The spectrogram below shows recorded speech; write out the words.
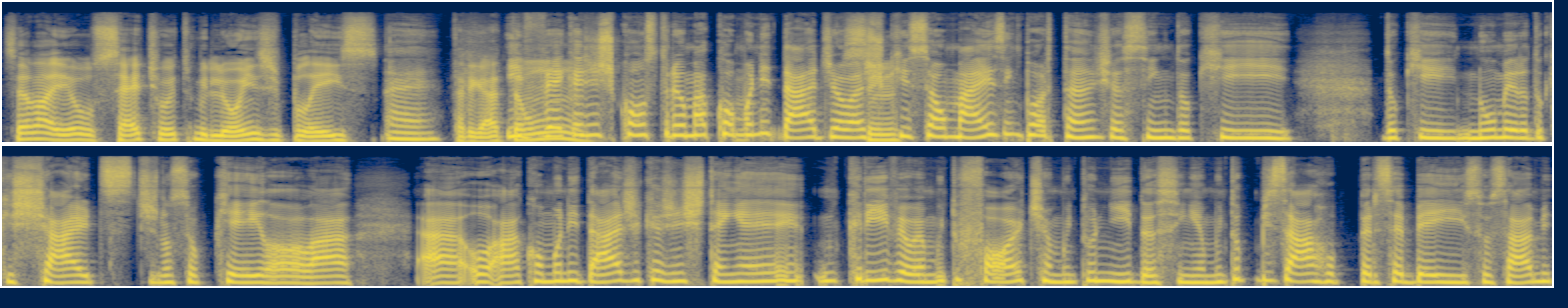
sei lá, eu, 7, 8 milhões de plays, É. tá ligado? E ver que a gente construiu uma comunidade. Eu acho Sim. que isso é o mais importante, assim, do que do que número, do que charts, de não sei o que, lá, lá, lá. A, a comunidade que a gente tem é incrível, é muito forte, é muito unida, assim, é muito bizarro perceber isso, sabe?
